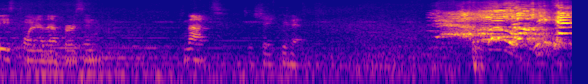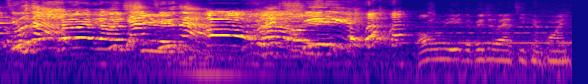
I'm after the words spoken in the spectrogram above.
Please point at that person. Not, just shake your head. You can't do that. you can't do that. That's cheating. Only the vigilante can point.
